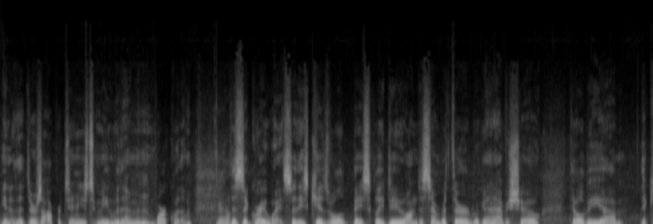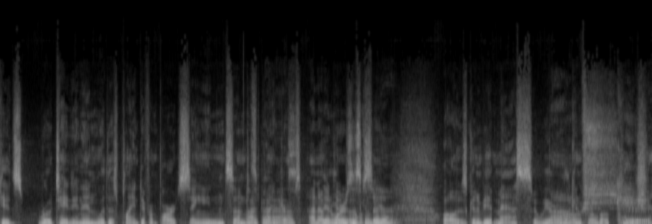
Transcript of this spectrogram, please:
you know that there's opportunities to meet with them and work with them Yeah. this is a great way. So these kids will basically do on December 3rd. We're going to have a show. There will be um, the kids rotating in with us, playing different parts, singing, and sometimes That's playing badass. drums. I know. And where's this going to be at? Well, it was going to be at Mass, so we are Oh, looking for a location.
